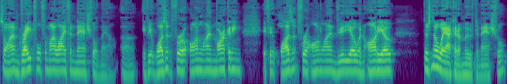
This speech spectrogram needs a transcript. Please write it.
So I'm grateful for my life in Nashville now. Uh, if it wasn't for online marketing, if it wasn't for online video and audio, there's no way I could have moved to Nashville.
